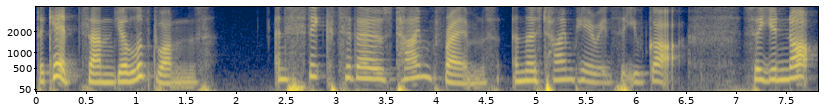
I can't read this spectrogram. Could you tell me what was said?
the kids and your loved ones and stick to those time frames and those time periods that you've got so you're not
